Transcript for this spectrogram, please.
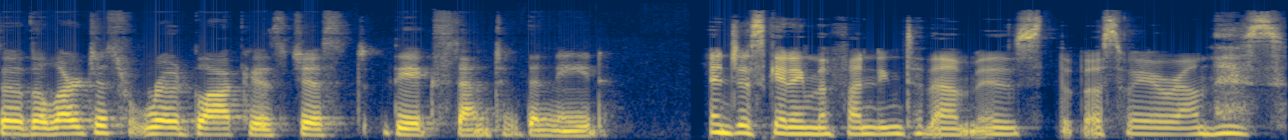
So the largest roadblock is just the extent of the need. And just getting the funding to them is the best way around this.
